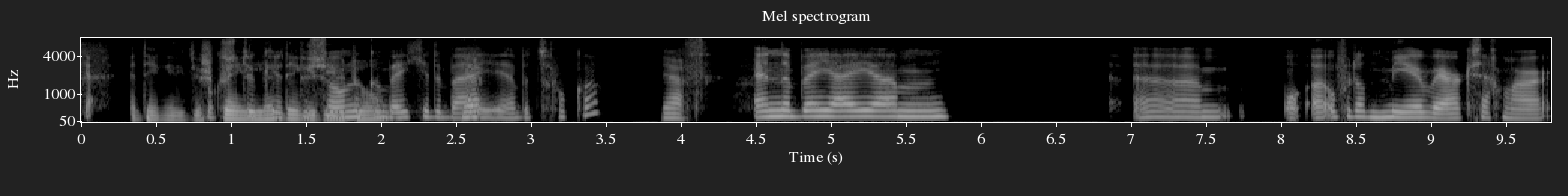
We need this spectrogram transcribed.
Ja. En dingen die er Ook een spelen, stukje die we persoonlijk een beetje erbij eh, betrokken. Ja. En eh, ben jij ehm, ehm, eh, over dat meerwerk, zeg maar,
